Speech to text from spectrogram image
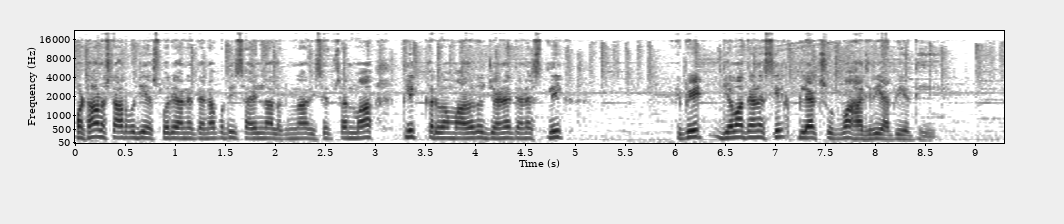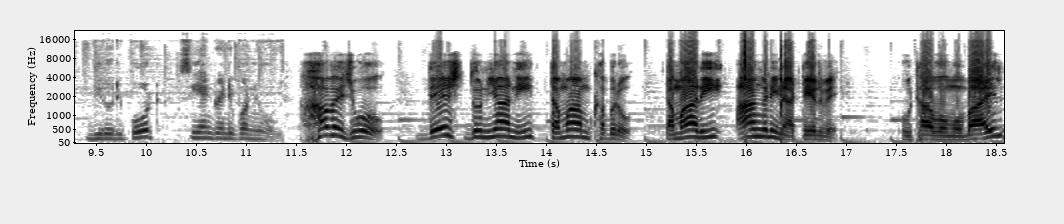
પઠાણ સ્ટાર પછી ઐશ્વર્યા અને તેના પતિ સાહિલના લગ્નના રિસેપ્શનમાં ક્લિક કરવામાં આવ્યો હતો, જેણે તેણે સ્લિક રિપીટ, જેમાં તેણે સિલ્ક બ્લેક સૂટમાં હાજરી આપી હતી. Bureau report CN twenty four news. હવે જુઓ, દેશ દુનિયાની તમામ ખબરો તમારી આંગળીના ટેરવે. ઉઠાવો મોબાઈલ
